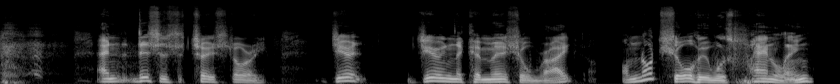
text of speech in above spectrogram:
and this is a true story. During during the commercial break, I'm not sure who was paneling.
